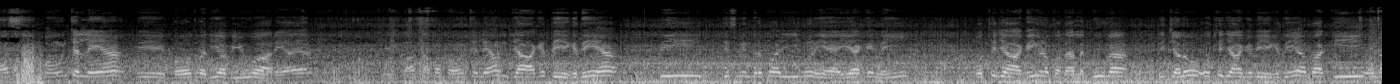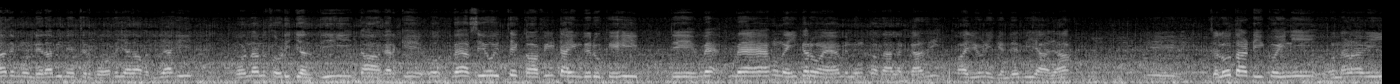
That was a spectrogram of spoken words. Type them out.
ਬਸ ਪਹੁੰਚ ਚੱਲੇ ਆ ਤੇ ਬਹੁਤ ਵਧੀਆ ਵਿਊ ਆ ਰਿਹਾ ਆ। ਤੇ ਬਸ ਆਪਾਂ ਪਹੁੰਚ ਚੱਲੇ ਆ ਹੁਣ ਜਾ ਕੇ ਦੇਖਦੇ ਆ ਵੀ ਜਸਵਿੰਦਰ ਭਾਜੀ ਹੁਣੇ ਆਏ ਆ ਕਿ ਨਹੀਂ। ਉੱਥੇ ਜਾ ਕੇ ਹੀ ਹੁਣ ਪਤਾ ਲੱਗੂਗਾ। ਤੇ ਚਲੋ, ਉੱਥੇ ਜਾ ਕੇ ਵੇਖਦੇ ਆ ਬਾਕੀ ਉਹਨਾਂ ਦੇ ਮੁੰਡੇ ਦਾ ਵੀ ਨੇਚਰ ਬਹੁਤ ਜ਼ਿਆਦਾ ਵਧੀਆ ਸੀ। ਉਹਨਾਂ ਨੂੰ ਥੋੜੀ ਜਲਦੀ ਸੀ, ਤਾਂ ਕਰਕੇ ਉਹ ਵੈਸੇ ਉਹ ਇੱਥੇ ਕਾਫੀ ਟਾਈਮ ਦੇ ਰੁਕੇ ਸੀ। ਤੇ ਮੈਂ ਮੈਂ ਹੁਣੇ ਹੀ ਘਰੋਂ ਆਇਆ। ਮੈਨੂੰ ਪਤਾ ਲੱਗਾ ਸੀ। ਭਾਜੀ ਹੁਣੀ ਕਹਿੰਦੇ ਵੀ ਆ ਜਾ। ਤੇ ਚਲੋ ਤੁਹਾਡੀ ਕੋਈ ਨਹੀਂ, ਉਹਨਾਂ ਨਾਲ ਵੀ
